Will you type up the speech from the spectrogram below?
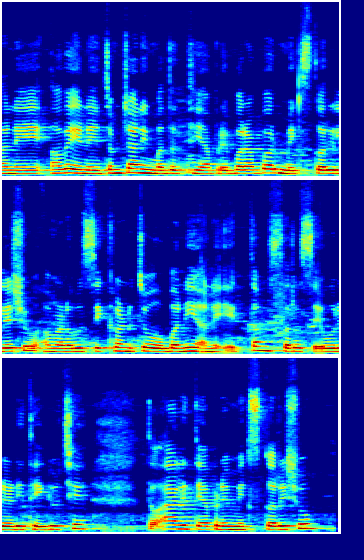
અને હવે એને ચમચાની મદદથી આપણે બરાબર મિક્સ કરી લેશું. અમારું શ્રીખંડ જો બની અને એકદમ સરસ એવું રેડી થઈ ગયું છે. તો આ રીતે આપણે મિક્સ કરીશું.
